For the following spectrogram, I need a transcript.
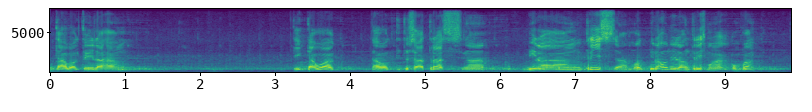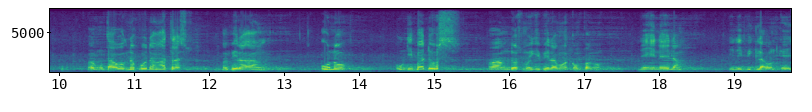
Mutawag to ilahang take tawag dito sa atras nga bira ang tres. Ah, magbirahon nilang tres mga kakumpang. Pag mutawag na po ang atras mabira ang uno ug di ba dos? Oh, ang dos mo gibira mga kompang oh. Nihinay lang dili biglaon kay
